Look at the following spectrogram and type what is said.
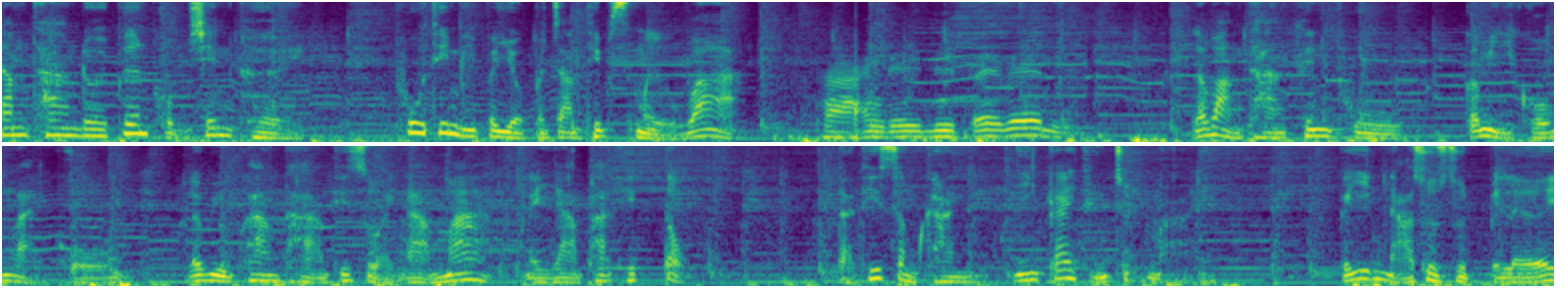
นำทางโดยเพื่อนผมเช่นเคย ผู้ที่มีประโยคประจำทริปเสมอว่า ทางดีดีเซเว่นระหว่างทางขึ้นภูก็มีโค้งหลายโค้ง และวิวข้างทางที่สวยงามมากในยามพระอาทิตย์ตก แต่ที่สำคัญยิ่งใกล้ถึงจุดหมาย ก็ยิ่งหนาวสุดๆไปเลย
